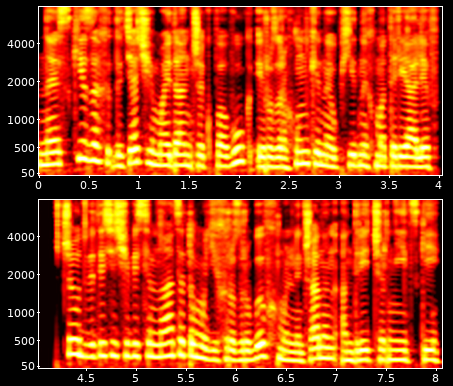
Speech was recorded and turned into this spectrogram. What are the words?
На ескізах дитячий майданчик Павук і розрахунки необхідних матеріалів. Ще у 2018-му їх розробив хмельничанин Андрій Черніцький.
